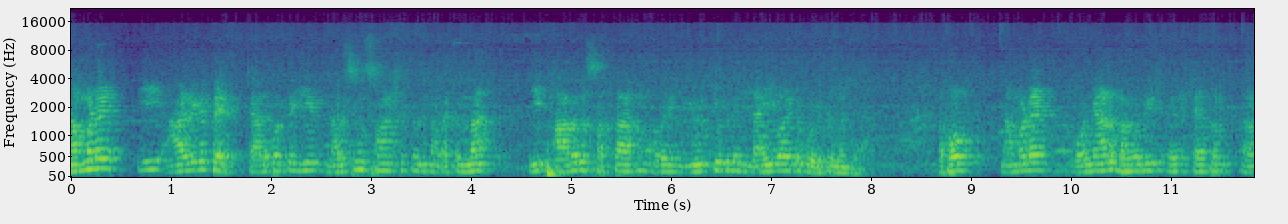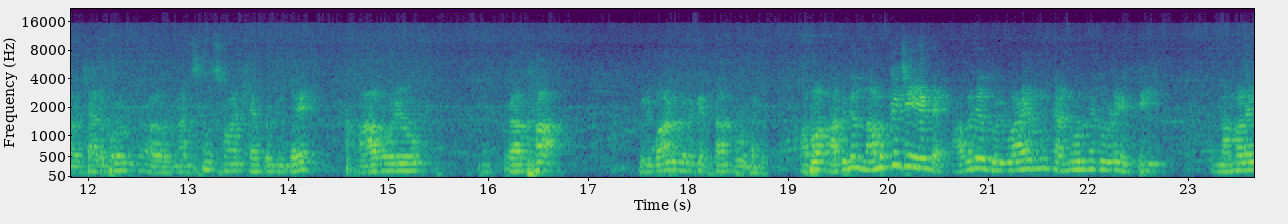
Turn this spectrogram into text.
നമ്മുടെ ഈ ആഴകത്തെ ചാലപ്പുറത്തെ ഈ നരസിംഹസ്വാമി ക്ഷേത്രത്തിൽ നടക്കുന്ന ഈ ഭാഗവത സപ്താഹം അവർ യൂട്യൂബിൽ ലൈവായിട്ട് കൊടുക്കുന്നുണ്ട്. അപ്പോൾ നമ്മുടെ ഓഞ്ഞാട് ഭഗവതി ക്ഷേത്രം ചാലപ്പുറ നരസിംഹസ്വാമി ക്ഷേത്രത്തിന്റെ ആ ഒരു പ്രഥ ഒരുപാട് പേർക്ക് എത്താൻ പോകുന്നുണ്ട്. അപ്പോൾ അതിന് നമുക്ക് ചെയ്യേണ്ടേ? അവർ ഗുരുവായൂരിൽ നിന്ന് കണ്ണൂരിൽ നിന്നൊക്കെ ഇവിടെ എത്തി നമ്മളെ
